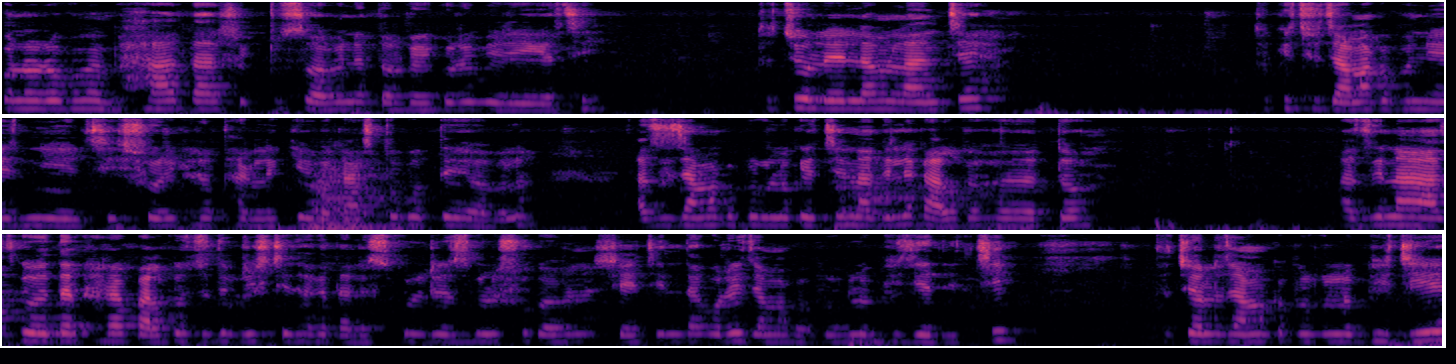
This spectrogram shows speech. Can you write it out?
কোনো রকমের ভাত আর একটু সয়াবিনের তরকারি করে বেরিয়ে গেছি। তো চলে এলাম লাঞ্চে তো কিছু জামা কাপড় নিয়ে, নিয়েছি। শরীর খারাপ থাকলে কী হবে কাজ তো করতেই হবে বলো আজকে জামা কাপড়গুলো কেচে না দিলে কালকে হয়তো আজকে না, আজকে ওয়েদার খারাপ, কালকে যদি বৃষ্টি থাকে, তাহলে স্কুল ড্রেসগুলো শুকাবে না। সেই চিন্তা করেই জামা কাপড়গুলো ভিজিয়ে দিচ্ছি। তো চলো জামা কাপড়গুলো ভিজিয়ে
